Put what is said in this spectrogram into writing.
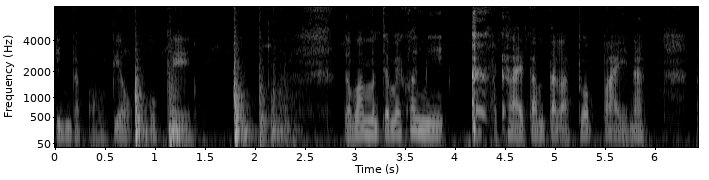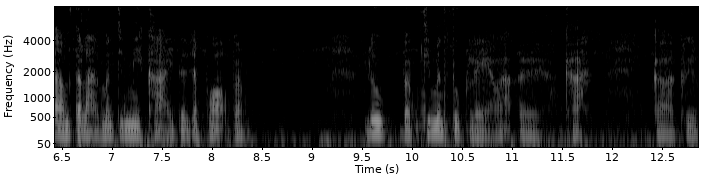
กินแบบของเปรี้ยวโอเค แต่ว่ามันจะไม่ค่อยมีขายตามตลาดทั่วไปนะ ตามตลาดมันจะมีขายแต่เฉพาะแบบลูกแบบที่มันสุกแล้วอะเออค่ะ ก็คลิป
